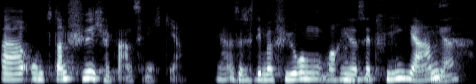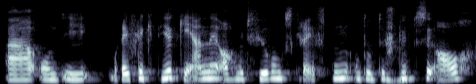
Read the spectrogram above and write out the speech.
äh, und dann führe ich halt wahnsinnig gern. Ja, also das Thema Führung mache ich ja seit vielen Jahren ja. äh, und ich reflektiere gerne auch mit Führungskräften und unterstütze auch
